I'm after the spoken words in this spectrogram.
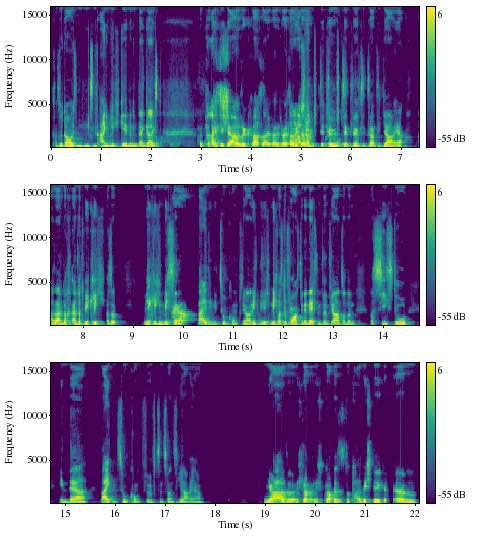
Kannst du da uns einen Einblick geben in deinen Geist? 30 Jahre sind krass, Alter. Ich weiß auch nicht. 15, 15, 15, 20 Jahre, ja. Also einfach, einfach wirklich, also wirklich ein bisschen ja. weit in die Zukunft. Ja? Nicht, nicht, nicht, was du vorhast in den nächsten fünf Jahren, sondern was siehst du in der weiten Zukunft, 15, 20 Jahre, ja? Ja, also ich glaube, ich glaub, es ist total wichtig, ähm,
